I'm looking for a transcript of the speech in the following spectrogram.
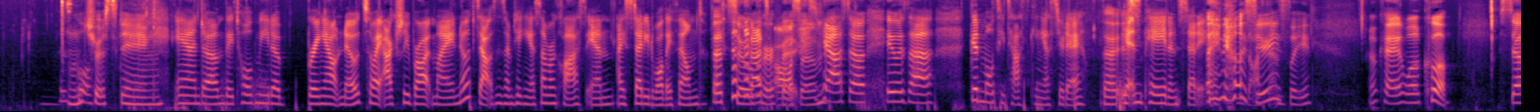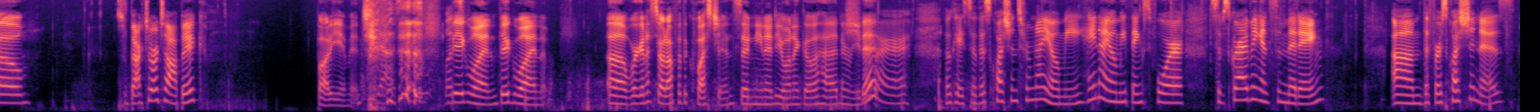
It was cool. Interesting. And um, they told me to bring out notes, so I actually brought my notes out since I'm taking a summer class, and I studied while they filmed. That's so That's perfect. awesome. Yeah, so it was uh, good multitasking yesterday, That is getting paid and studying. I know, It was awesome. seriously. Okay, well, cool. So, So back to our topic. body image. Yes. Big one, big one. Uh, we're gonna start off with a question. So, Nina, do you want to go ahead and read it? Sure. Okay, so this question's from Naomi. Hey, Naomi, thanks for subscribing and submitting. Um, the first question is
